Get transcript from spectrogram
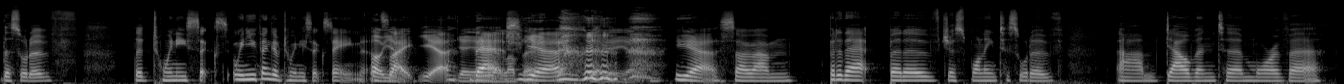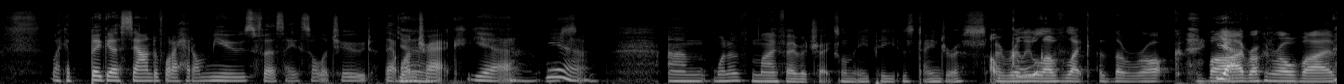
the sort of the 26. When you think of 2016, it's Oh, yeah. like yeah, Yeah, yeah, that, that. yeah, Yeah, yeah, yeah, yeah. yeah. So um, bit of that, bit of just wanting to sort of um, delve into more of a like a bigger sound of what I had on Muse for say Solitude, that one track. Yeah, yeah. Awesome. Um, one of my favorite tracks on the EP is "Dangerous." I Oh, really cool. love like the rock vibe, Yeah. rock and roll vibe.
